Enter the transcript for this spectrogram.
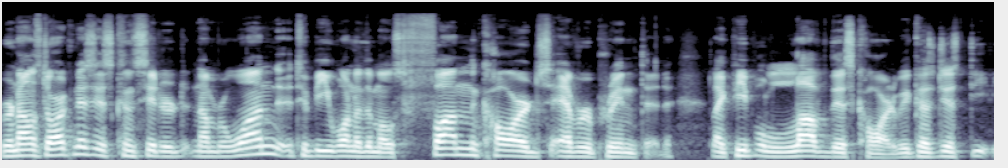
Renounce Darkness is considered number one to be one of the most fun cards ever printed. Like people love this card because just the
